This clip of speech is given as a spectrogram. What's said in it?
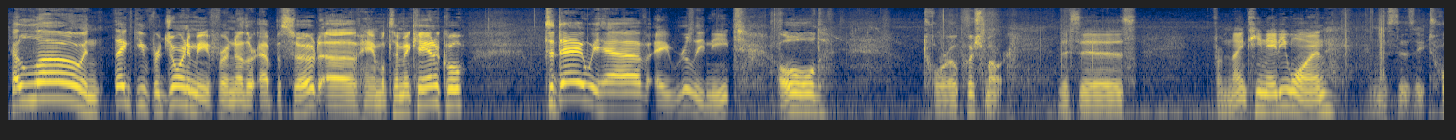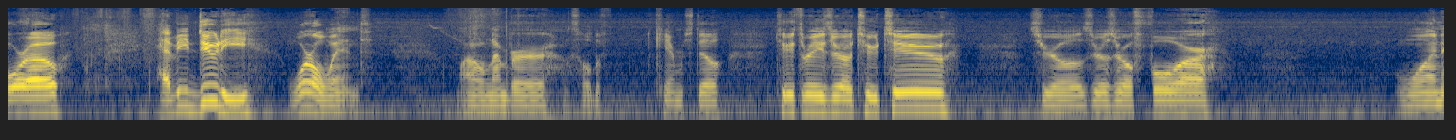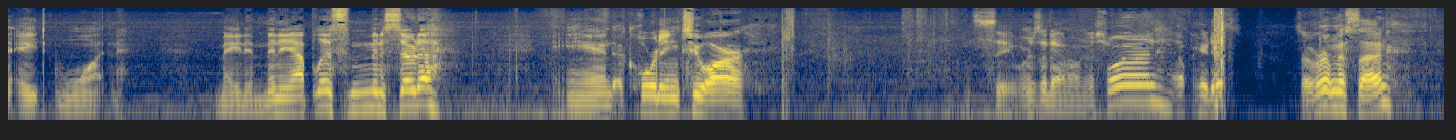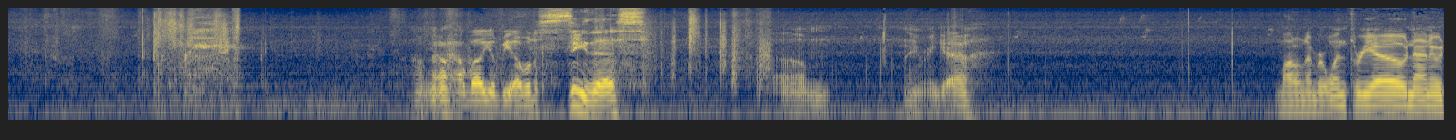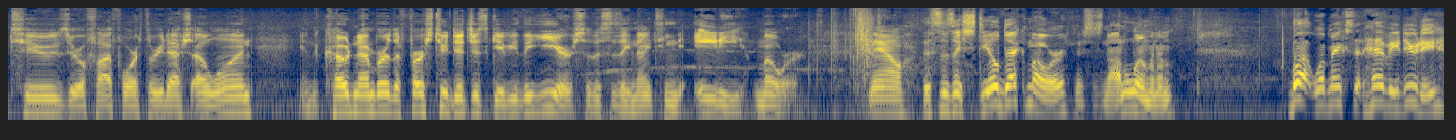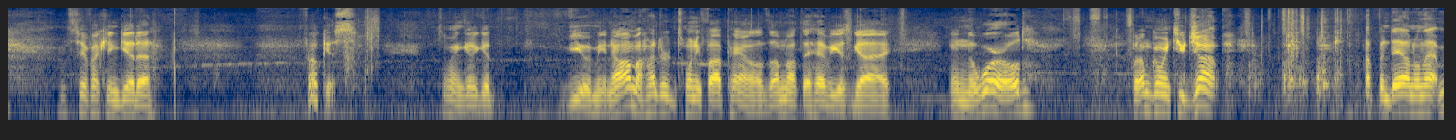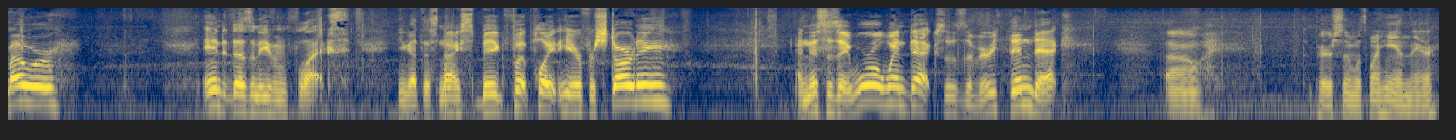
Hello, and thank you for joining me for another episode of Hamilton Mechanical. Today we have a really neat old Toro push mower. This is from 1981, and this is a Toro heavy duty whirlwind. Model number, let's hold the camera still, 23022 0004 181. Made in Minneapolis, Minnesota. And according to our, let's see, where's it at on this one? Oh, here it is. It's over on this side. I don't know how well you'll be able to see this. Um, there we go. Model number 130-902-0543-01. In the code number, the first two digits give you the year. So this is a 1980 mower. Now, this is a steel deck mower. This is not aluminum. But what makes it heavy duty, let's see if I can get a focus. If I can get a good view of me. Now, I'm 125 pounds. I'm not the heaviest guy in the world. But I'm going to jump up and down on that mower and it doesn't even flex. You got this nice big foot plate here for starting. And this is a whirlwind deck, so this is a very thin deck. Uh, comparison with my hand there.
